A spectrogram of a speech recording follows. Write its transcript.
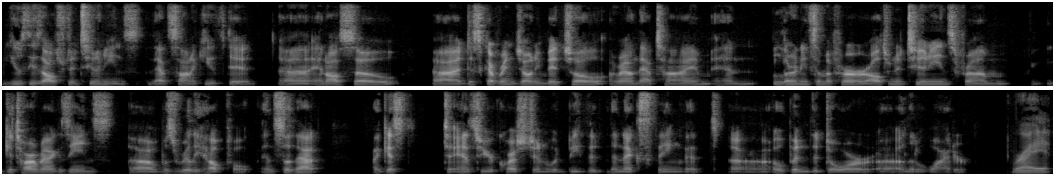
use these alternate tunings that Sonic Youth did, uh, and also uh, discovering Joni Mitchell around that time and learning some of her alternate tunings from guitar magazines uh, was really helpful. And so that, I guess, to answer your question, would be the, the next thing that uh, opened the door uh, a little wider. Right.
